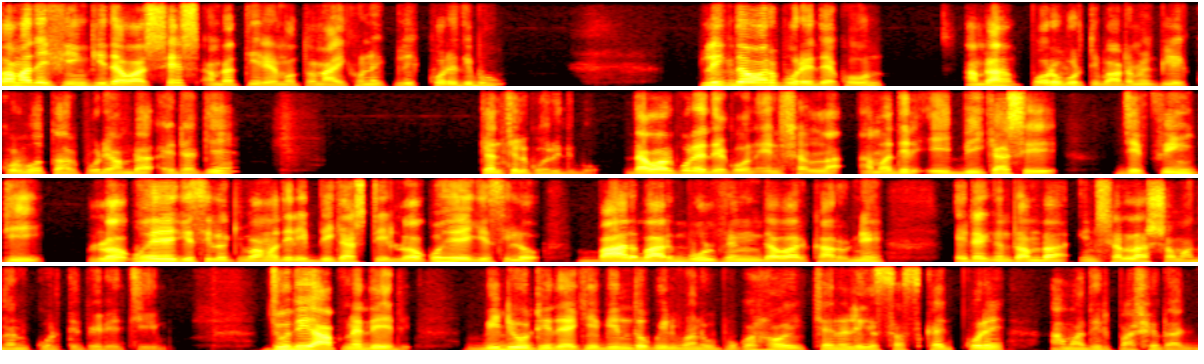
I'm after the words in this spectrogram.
তো আমাদের ফিংটি দেওয়ার শেষ, আমরা তীরের মতন আইকনে ক্লিক করে দিব। ক্লিক দেওয়ার পরে দেখুন, আমরা পরবর্তী বাটনে ক্লিক করব, তারপরে আমরা এটাকে ক্যান্সেল করে দিব। দেওয়ার পরে দেখুন, ইনশাল্লাহ আমাদের এই বিকাশে যে ফিংটি লক হয়ে গেছিল কিংবা আমাদের এই বিকাশটি লক হয়ে গেছিল বারবার ভুল পিন দেওয়ার কারণে এটা কিন্তু আমরা ইনশাল্লাহ সমাধান করতে পেরেছি। যদি আপনাদের ভিডিওটি দেখে বিন্দু পরিমাণ উপকার হয়, চ্যানেলটিকে সাবস্ক্রাইব করে আমাদের পাশে থাকবেন।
